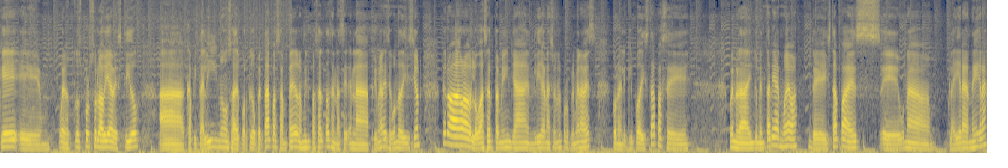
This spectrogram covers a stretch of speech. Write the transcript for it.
que bueno, Tuto Sport solo había vestido a Capitalinos, a Deportivo Petapa, San Pedro, Milpas Altas en la, en la primera y segunda división, pero ahora lo va a hacer también ya en Liga Nacional por primera vez con el equipo de Iztapas. Bueno, la indumentaria nueva de Iztapa es eh, una playera negra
